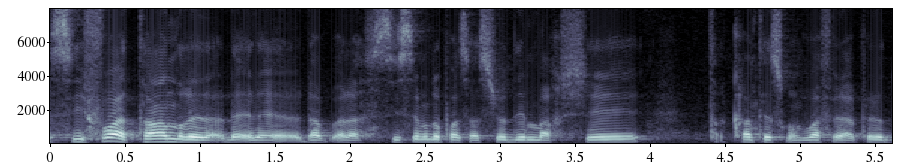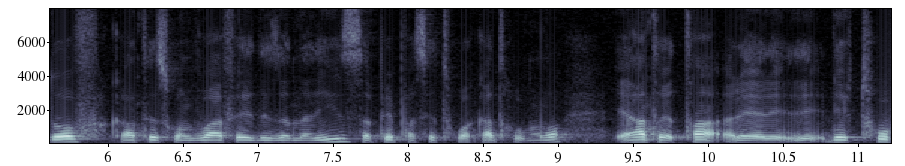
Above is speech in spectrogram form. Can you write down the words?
s'il faut attendre le système de passation des marchés, quand est-ce qu'on va faire l'appel d'offres, quand est-ce qu'on va faire des analyses, ça peut passer 3-4 mois. Et entre-temps, les, les, les, trous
